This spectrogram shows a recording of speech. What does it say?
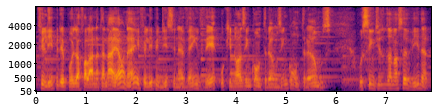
Filipe depois vai falar a Natanael, né? E Filipe disse, né? Vem ver o que nós encontramos. Encontramos o sentido da nossa vida.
